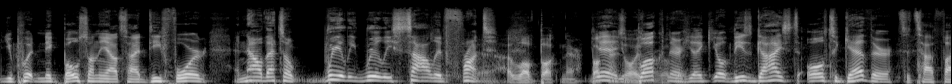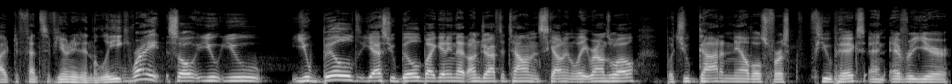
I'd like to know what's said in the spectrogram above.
you put Nick Bosa on the outside, Dee Ford, and now that's a really really solid front. I love Buckner. Yeah, Buckner's always been real Buckner, good. like yo, these guys all together, It's a top five defensive unit in the league. Right. So you you you build yes, you build by getting that undrafted talent and scouting the late rounds well, but you got to nail those first few picks and every year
